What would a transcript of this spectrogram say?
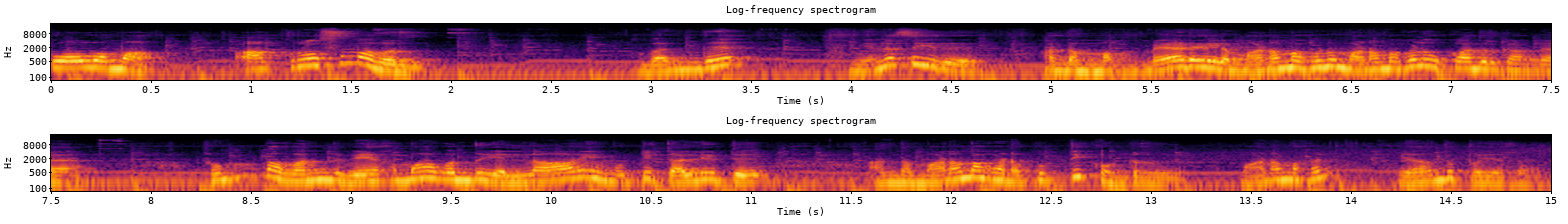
கோவமாக ஆக்ரோஷமாக வருது. வந்து என்ன செய்யுது அந்த ம மேடையில் மணமகனும் மணமகளும் உட்காந்துருக்காங்க ரொம்ப வந்து வேகமாக வந்து எல்லாரையும் முட்டி தள்ளிட்டு அந்த மணமகனை குத்தி கொண்டுருது மணமகன் இறந்து போயிடுறாரு.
